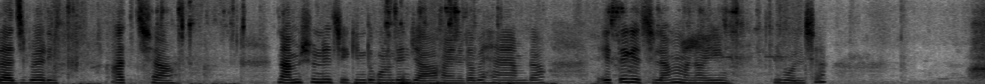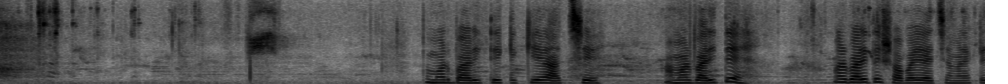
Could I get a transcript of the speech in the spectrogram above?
রাজবাড়ি আচ্ছা। নাম শুনেছি, কিন্তু কোনোদিন যাওয়া হয়নি। তবে হ্যাঁ আমরা এতে গেছিলাম মানে ওই কী বলছে? তোমার বাড়িতে কে কে আছে? আমার বাড়িতে? আমার বাড়িতে সবাই আছে। আমার একটা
